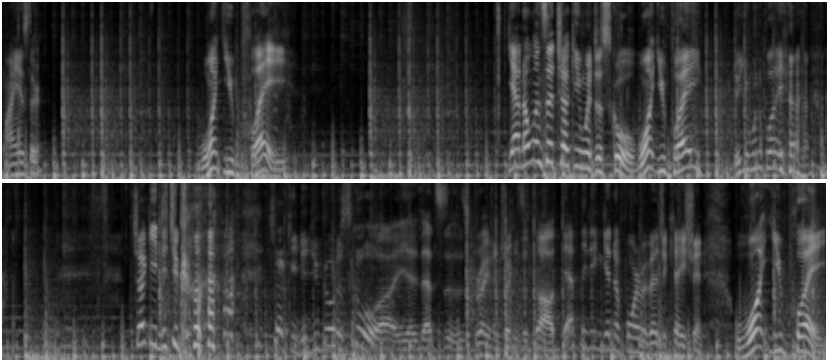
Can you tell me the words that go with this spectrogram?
Why is there? Want you play? Yeah, no one said Chucky went to school. Want you play? Do you want to play? Chucky, did you go? Chucky, did you go to school? Uh, yeah, that's, that's great. And Chucky's a doll. Definitely didn't get a form of education. Want you play?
